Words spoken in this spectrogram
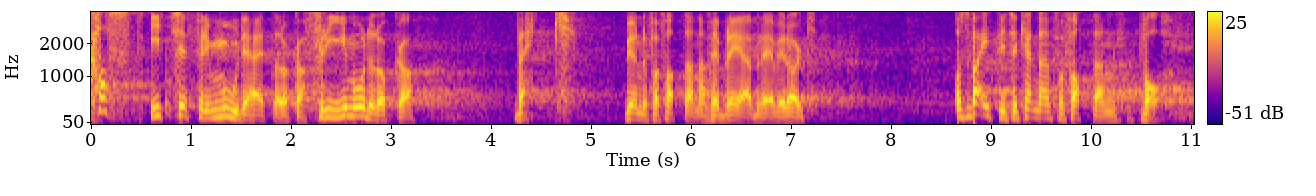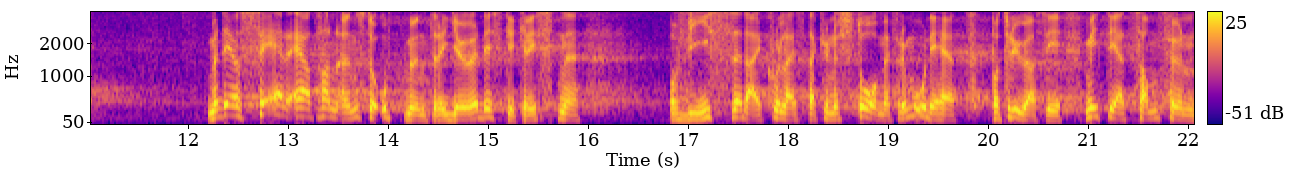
Kast ikke frimodigheten deres, frimodet deres, vekk, begynner forfatteren av Hebreabrevet i dag. Vi vet ikke hvem den forfatteren var. Men det vi ser er at han ønsket å oppmuntre jødiske kristne og vise dem hvordan de kunne stå med frimodighet på trua si midt i et samfunn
